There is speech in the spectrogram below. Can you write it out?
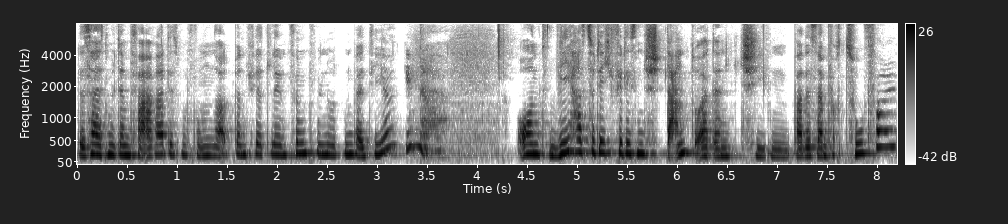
Das heißt, mit dem Fahrrad ist man vom Nordbahnviertel in fünf Minuten bei dir. Genau. Und wie hast du dich für diesen Standort entschieden? War das einfach Zufall?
